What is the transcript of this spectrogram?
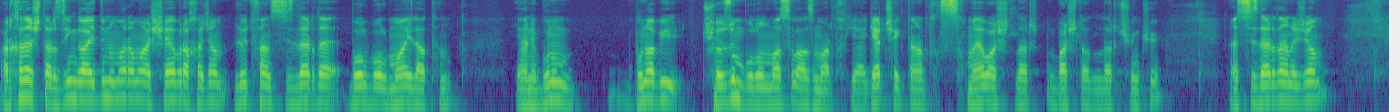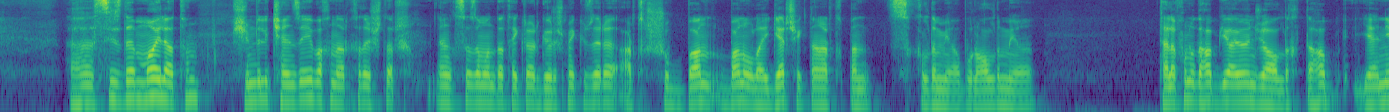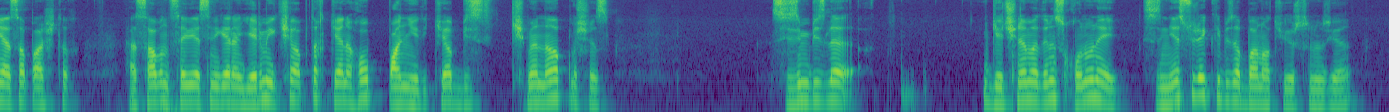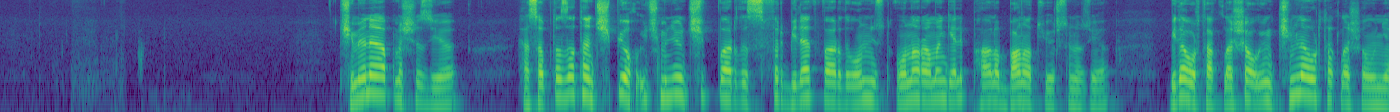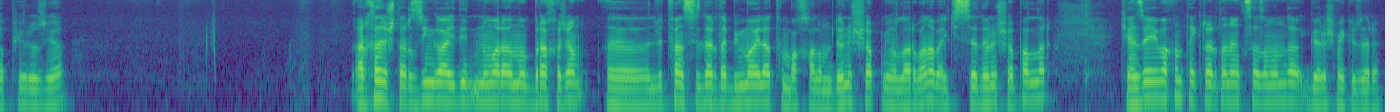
Arkadaşlar Zing ID numaramı aşağıya bırakacağım. Lütfen sizler de bol bol mail atın. Yani bunun buna bir çözüm bulunması lazım artık ya. Gerçekten artık sıkmaya başladılar, başladılar çünkü. Yani sizlerden ricam eee, siz de mail atın. Şimdilik kendinize iyi bakın arkadaşlar. En kısa zamanda tekrar görüşmek üzere. Artık şu ban ban olayı gerçekten artık ben sıkıldım ya. Bunu aldım ya. Telefonu daha bir ay önce aldık. Daha yeni hesap açtık. Hesabın seviyesini gene 22 yaptık. Gene hop ban yedik ya. Biz kime ne yapmışız? Sizin bizle geçinemediğiniz konu ne? Siz niye sürekli bize ban atıyorsunuz ya? Kime ne yapmışız ya? Hesapta zaten çip yok. 3 milyon çip vardı. Sıfır bilet vardı. Onun ona rağmen gelip hala ban atıyorsunuz ya. Bir de ortaklaşa oyun. Kimle ortaklaşa oyun yapıyoruz ya? Arkadaşlar Zing ID numaramı bırakacağım. Ee, lütfen sizler de bir mail atın bakalım. Dönüş yapmıyorlar bana. Belki size dönüş yaparlar. Kendinize iyi bakın. Tekrardan en kısa zamanda görüşmek üzere.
